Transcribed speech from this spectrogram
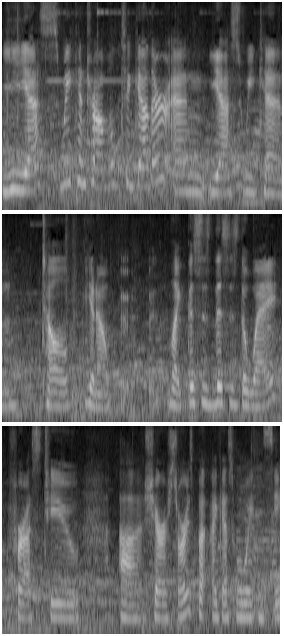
yes, we can travel together, and yes, we can tell. You know, like this is this is the way for us to uh, share our stories. But I guess we'll wait and see.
